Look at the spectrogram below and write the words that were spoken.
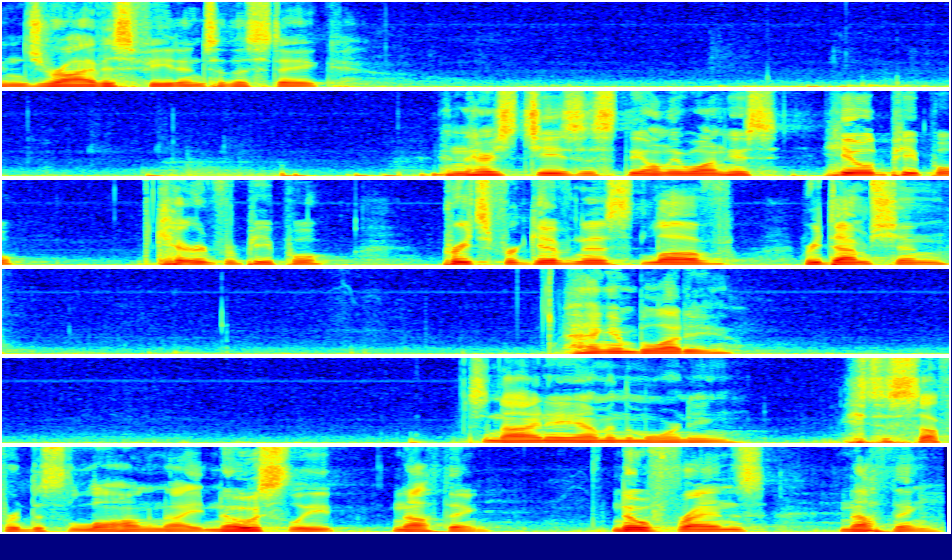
and drive his feet into the stake. And there's Jesus, the only one who's healed people, cared for people, preached forgiveness, love, redemption, hanging bloody. It's 9 a.m. in the morning. He just suffered this long night. No sleep, nothing. No friends, nothing.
